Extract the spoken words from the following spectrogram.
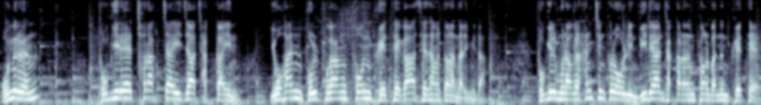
오늘은 독일의 철학자이자 작가인 요한 볼프강 폰 괴테가 세상을 떠난 날입니다. 독일 문학을 한층 끌어올린 위대한 작가라는 평을 받는 괴테.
